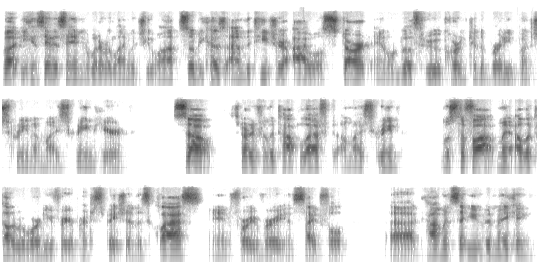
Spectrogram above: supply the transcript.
But you can say this in whatever language you want. So because I'm the teacher, I will start and we'll go through according to the Brady Bunch screen on my screen here. So starting from the top left on my screen, Mustafa, may Allah Ta'ala reward you for your participation in this class and for your very insightful uh, comments that you've been making.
